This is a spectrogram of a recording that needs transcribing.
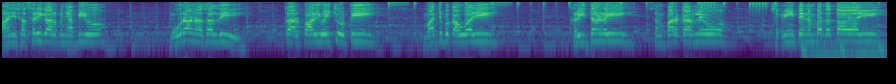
ਹਾਂਜੀ, ਸਤਿ ਸ੍ਰੀ ਅਕਾਲ ਪੰਜਾਬੀਓ। ਮੋਹਰਾ ਨਸਲ ਦੀ ਘਰ ਪਾਲੀ ਹੋਈ ਝੋਟੀ ਮੱਝ ਬਕਾਊਆ ਜੀ। ਖਰੀਦਣ ਲਈ ਸੰਪਰਕ ਕਰ ਲਿਓ। ਸਕਰੀਨ ਤੇ ਨੰਬਰ ਦਿੱਤਾ ਹੋਇਆ ਜੀ।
